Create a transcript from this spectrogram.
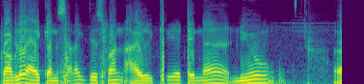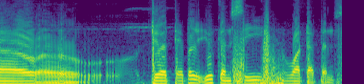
Probably I can select this one. I will create in a new uh, table you can see what happens.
